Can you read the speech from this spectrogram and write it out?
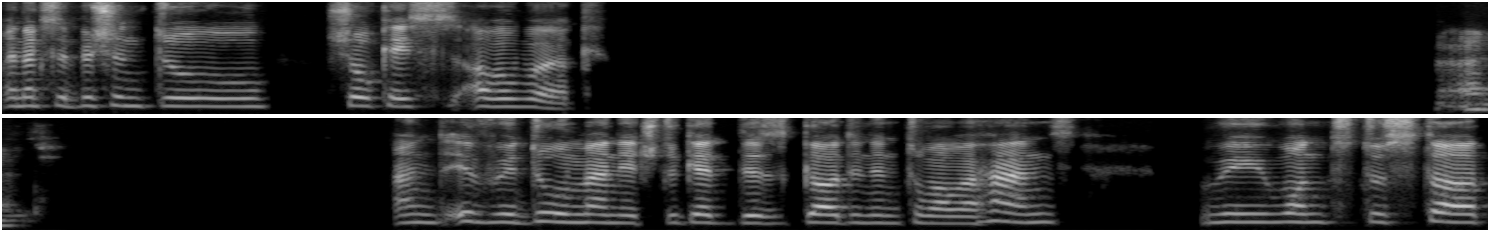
an exhibition to showcase our work. and And if we do manage to get this garden into our hands, we want to start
